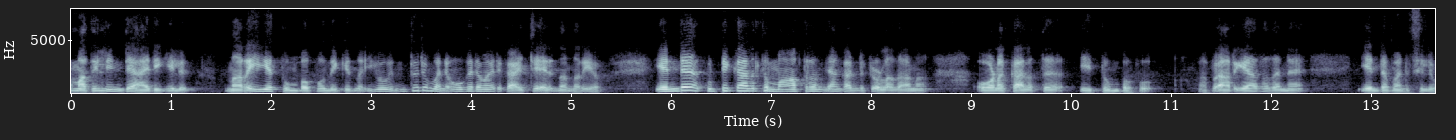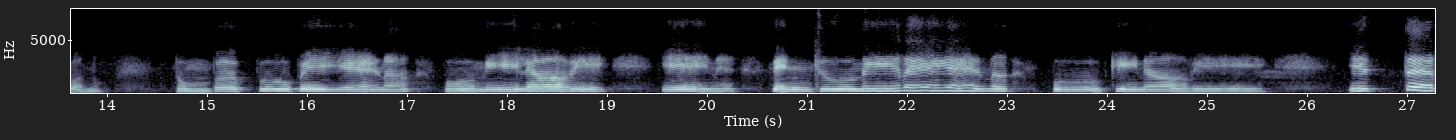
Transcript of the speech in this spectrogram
മതിലിന്റെ അരികിൽ നിറയെ തുമ്പപ്പൂ നിൽക്കുന്നു. അയ്യോ എന്തൊരു മനോഹരമായൊരു കാഴ്ചയായിരുന്നെന്നറിയോ? എന്റെ കുട്ടിക്കാലത്ത് മാത്രം ഞാൻ കണ്ടിട്ടുള്ളതാണ് ഓണക്കാലത്ത് ഈ തുമ്പപ്പൂ. അപ്പോൾ അറിയാതെ തന്നെ എന്റെ മനസ്സിൽ വന്നു. തുമ്പപ്പൂ പെയ്യണ പൂനീലാവേ ഏന് നെഞ്ചു നിറയണ പൂക്കിനാവേ. എത്ര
